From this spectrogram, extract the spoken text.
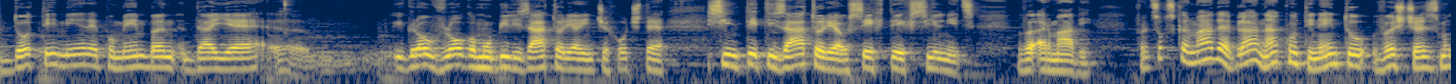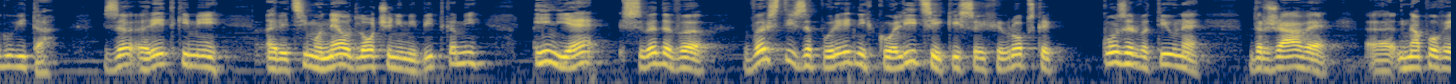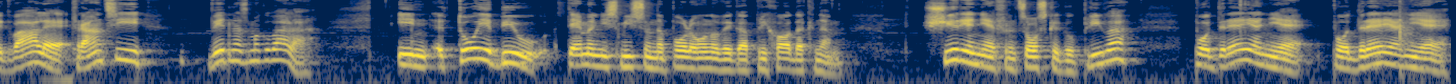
do te mere pomemben, da je eh, igral vlogo mobilizatorja in, če hočete, sintetizatorja vseh teh silnic v armadi. Francoska armada je bila na kontinentu vse čas zmagovita, z redkimi recimo neodločenimi bitkami in je seveda v vrsti zaporednih koalicij, ki so jih evropske konzervativne države eh, napovedovale Franciji, vedno zmagovala. In to je bil temeljni smisel Napoleonovega prihoda k nam. Širjenje francoskega vpliva, podrejanje, podrejanje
